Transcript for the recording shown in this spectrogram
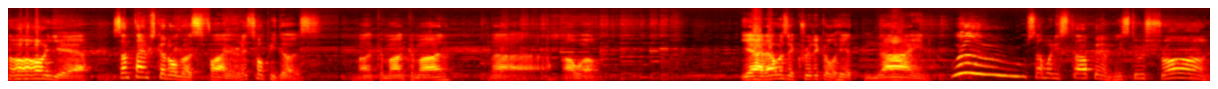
Oh yeah. Sometimes Cuddle does fire. Let's hope he does. Come on, come on, come on. Nah. Oh well. Yeah, that was a critical hit. Nine. Woo! Somebody stop him. He's too strong.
